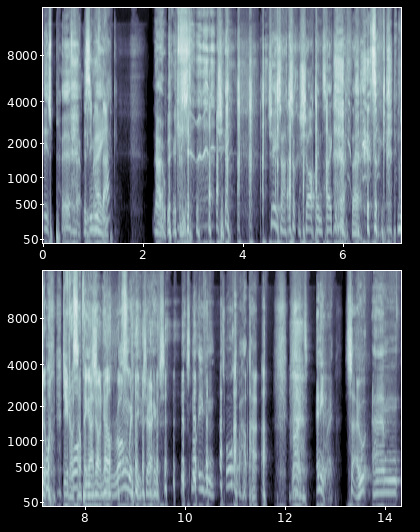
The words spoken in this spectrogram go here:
it's perfectly does he made. move back No. Jeez, I took a sharp intake of breath there. it's like no do you know something I don't know Wrong with you, James? Let's not even talk about that. Right. Anyway, so um,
